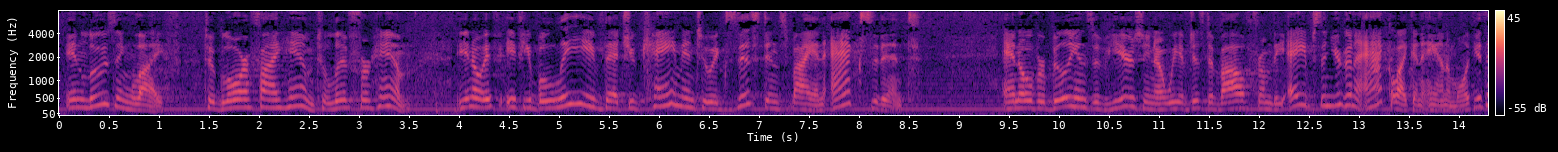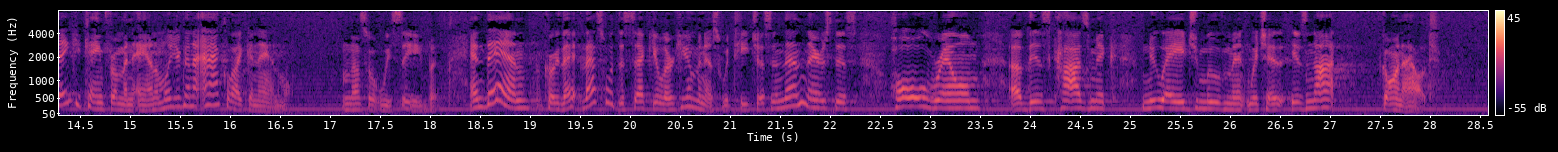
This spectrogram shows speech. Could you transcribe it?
In losing life, to glorify Him, to live for Him. You know, if, if you believe that you came into existence by an accident, and over billions of years, you know, we have just evolved from the apes, then you're going to act like an animal. If you think you came from an animal, you're going to act like an animal. And that's what we see. But and then, of course, that, that's what the secular humanists would teach us. And then there's this whole realm of this cosmic New Age movement, which has, is not gone out.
